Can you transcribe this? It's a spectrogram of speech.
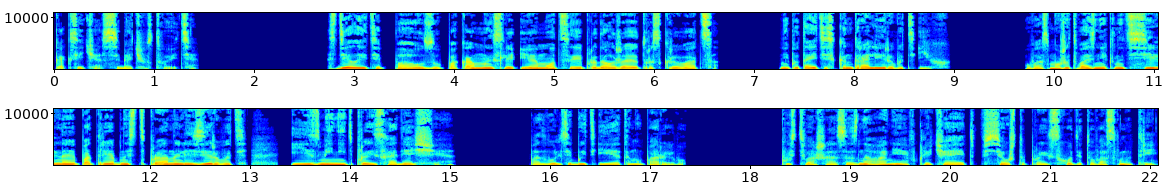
как сейчас себя чувствуете. Сделайте паузу, пока мысли и эмоции продолжают раскрываться. Не пытайтесь контролировать их. У вас может возникнуть сильная потребность проанализировать и изменить происходящее. Позвольте быть и этому порыву. Пусть ваше осознавание включает все, что происходит у вас внутри.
